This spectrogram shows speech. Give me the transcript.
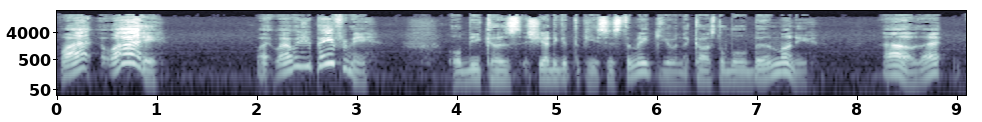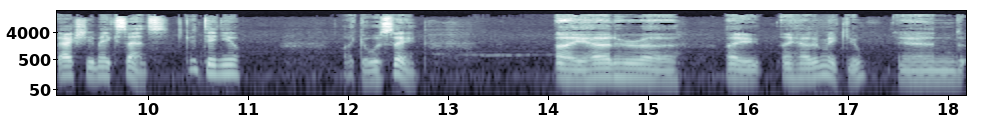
What? Why? Why, why would you pay for me? Well, because she had to get the pieces to make you, and that cost a little bit of money. Oh, that actually makes sense. Continue. Like I was saying, I had her, uh, I, I had her make you, and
